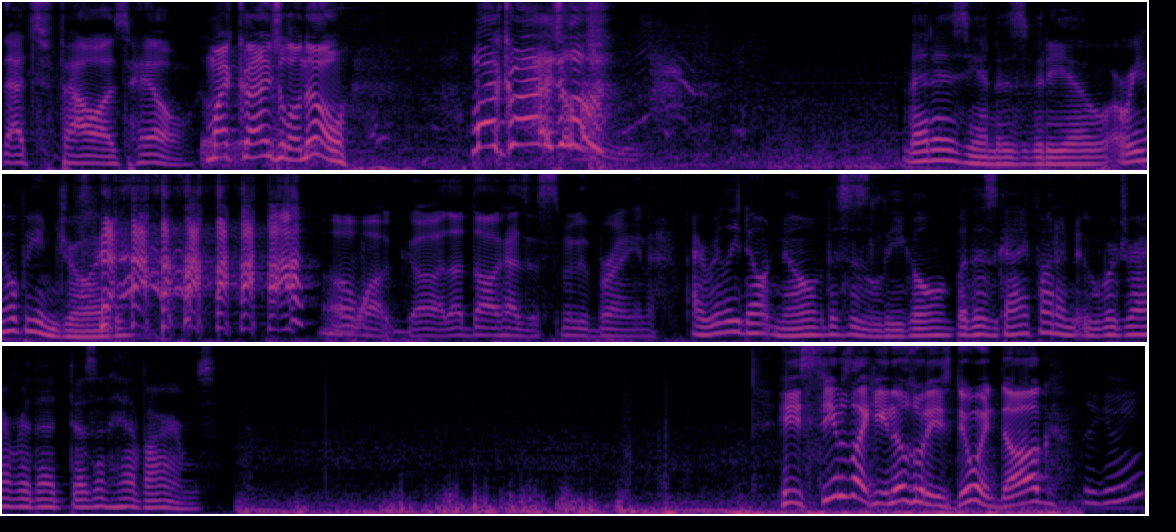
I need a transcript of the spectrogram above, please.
That's foul as hell. Michelangelo, no! Michelangelo! That is the end of this video, or we hope you enjoyed. Oh my god, that dog has a smooth brain. I really don't know if this is legal, but this guy found an Uber driver that doesn't have arms. He seems like he knows what he's doing, dog. Look at me.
